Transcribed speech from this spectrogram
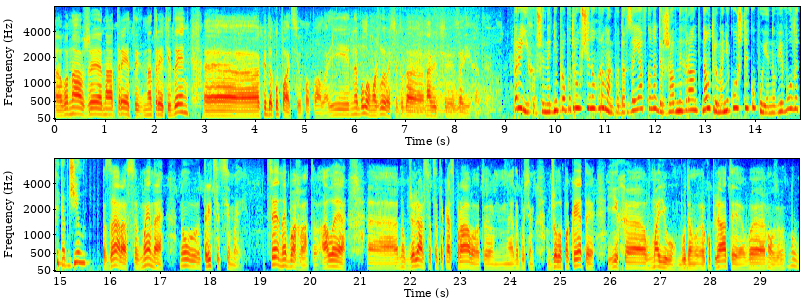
е, вона вже на третій, на третій день е, під окупацію попала і не було можливості туди навіть е, заїхати. Переїхавши на Дніпропетровщину, Роман подав заявку на державний грант. На отримані кошти купує нові вулики та бджіл. Зараз в мене ну, 30 сімей. Це небагато, але е, ну, бджолярство це така справа. От, е, допустим, бджолопакети, їх е, в маю будемо купляти. В, ну, ну,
